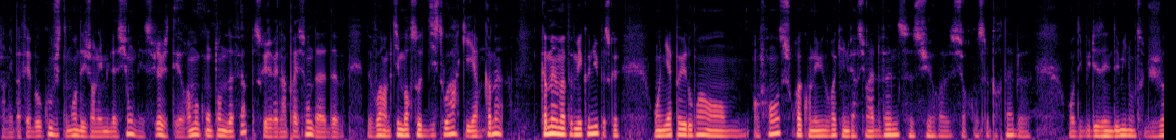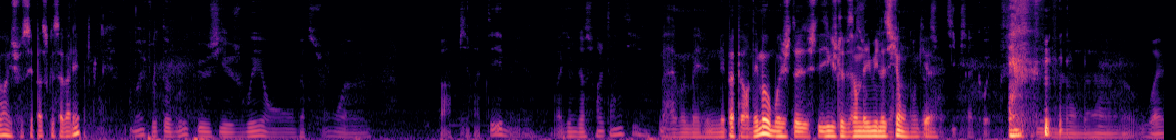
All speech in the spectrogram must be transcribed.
j'en ai pas fait beaucoup justement des jeux en émulation, mais celui-là j'étais vraiment content de le faire parce que j'avais l'impression de, de- de voir un petit morceau d'histoire qui est quand même, quand même un peu méconnu parce que on n'y a pas eu droit en, en France. Je crois qu'on a eu droit qu'à une version Advance sur, euh, sur console portable euh, au début des années 2000, un truc du genre, et je sais pas ce que ça valait. Moi, je dois t'avouer que j'y ai joué en version euh, pas piratée, mais on va dire une version alternative. Bah, mais n'aie pas peur des mots. Moi, je te dis que je le faisais en émulation, donc. euh, Tipiak, ouais. Euh, ouais,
